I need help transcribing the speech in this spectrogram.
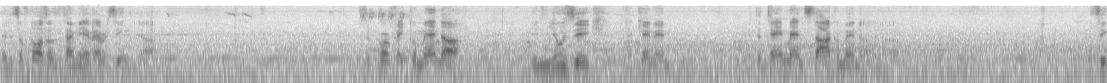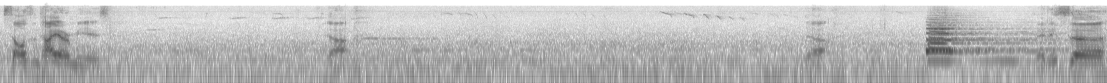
that is of course all the time we have everything yeah a perfect commander in music a canon entertainment star commander yeah. the 6000 higher me is yeah yeah that is uh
